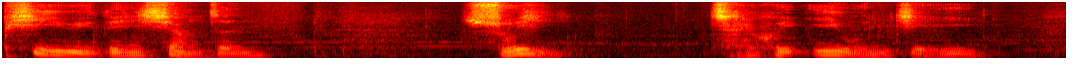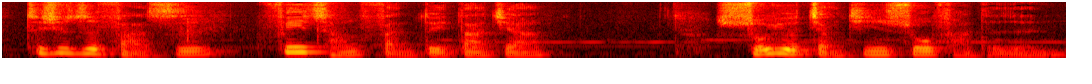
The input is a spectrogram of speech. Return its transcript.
譬喻跟象征，所以才会一文解义。这就是法师非常反对大家所有讲经说法的人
